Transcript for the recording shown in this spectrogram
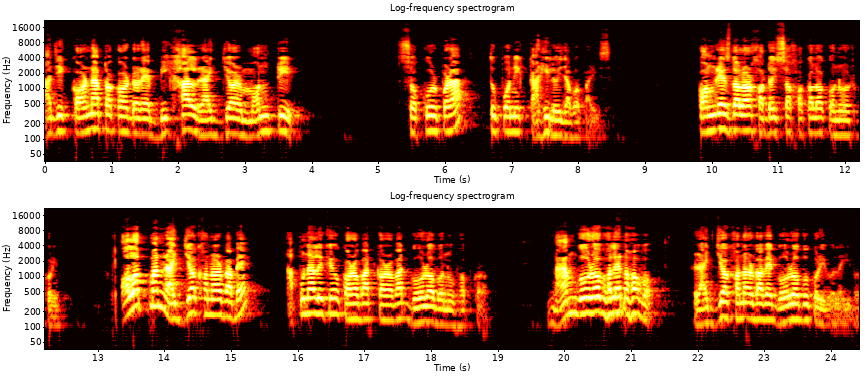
আজি কৰ্ণাটকৰ দৰে বিশাল ৰাজ্যৰ মন্ত্ৰীৰ চকুৰ পৰা টোপনি কাঢ়ি লৈ যাব পাৰিছে। কংগ্ৰেছ দলৰ সদস্যসকলক অনুৰোধ কৰিম অলপমান ৰাজ্যখনৰ বাবে আপোনালোকেও কৰবাত কৰবাত গৌৰৱ অনুভৱ কৰক। নাম গৌৰৱ হলে নহব ৰাজ্যখনৰ বাবে গৌৰৱো কৰিব লাগিব।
